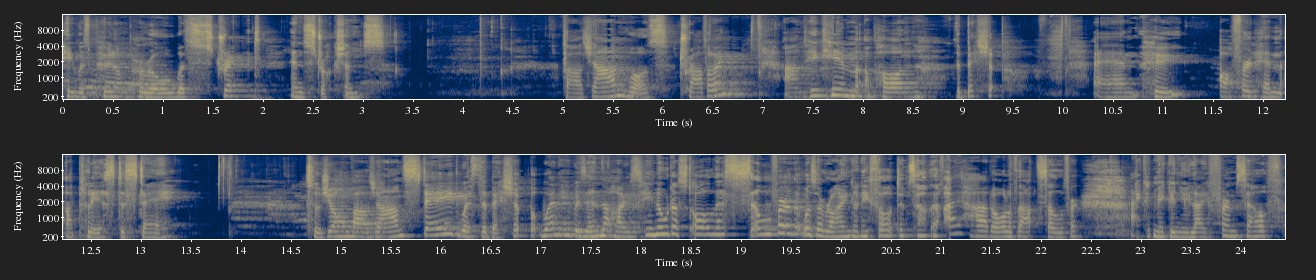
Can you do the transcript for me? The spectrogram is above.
he was put on parole with strict instructions. Valjean was travelling and he came upon the bishop um, who offered him a place to stay. So Jean Valjean stayed with the bishop, but when he was in the house, he noticed all this silver that was around, and he thought to himself, if I had all of that silver, I could make a new life for himself.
